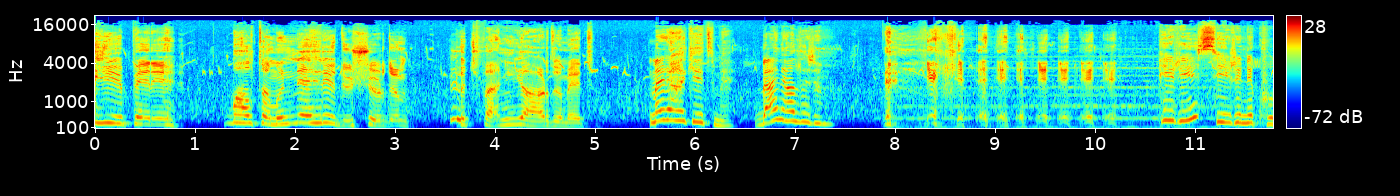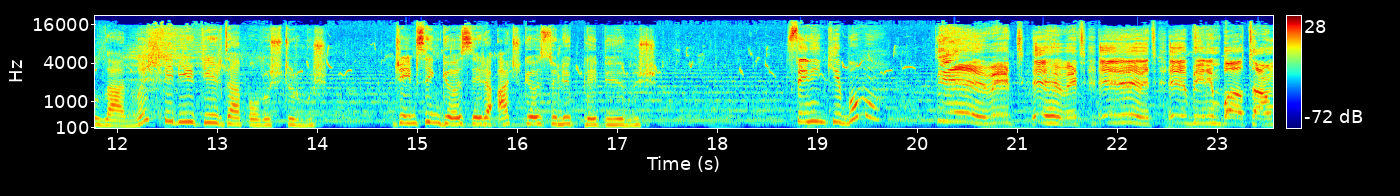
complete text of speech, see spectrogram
İyi peri. Baltamı nehre düşürdüm. Lütfen yardım et. Merak etme, ben alırım. Peri sihrini kullanmış ve bir girdap oluşturmuş. James'in gözleri açgözlülükle büyümüş. Seninki bu mu? Evet, evet, evet. Benim baltam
